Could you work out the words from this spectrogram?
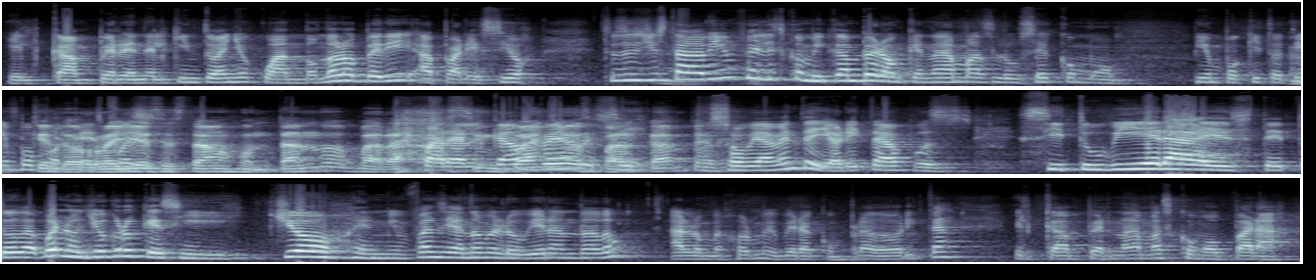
El camper en el quinto año, cuando no lo pedí, apareció. Entonces yo estaba bien feliz con mi camper, aunque nada más lo usé como bien poquito tiempo. Es que los reyes estaban juntando para, para el camper, años, para el camper. Pues obviamente, y ahorita, pues, si tuviera este toda. Bueno, yo creo que si yo en mi infancia no me lo hubieran dado, a lo mejor me hubiera comprado ahorita el camper, nada más como para.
